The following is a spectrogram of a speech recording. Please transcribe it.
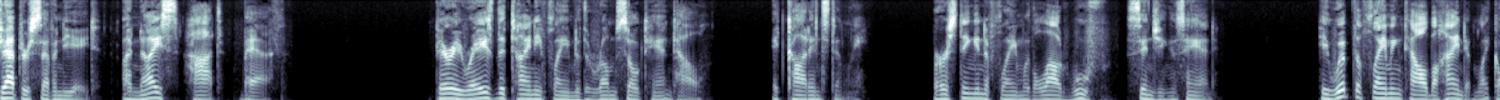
Chapter 78 A Nice Hot Bath. Perry raised the tiny flame to the rum soaked hand towel. It caught instantly, bursting into flame with a loud woof, singeing his hand. He whipped the flaming towel behind him like a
